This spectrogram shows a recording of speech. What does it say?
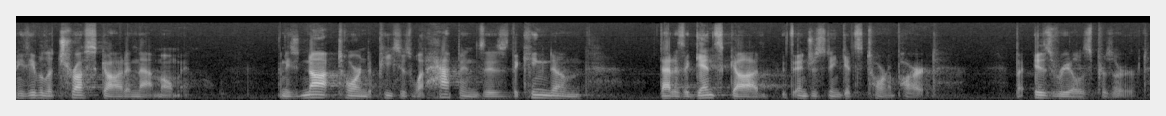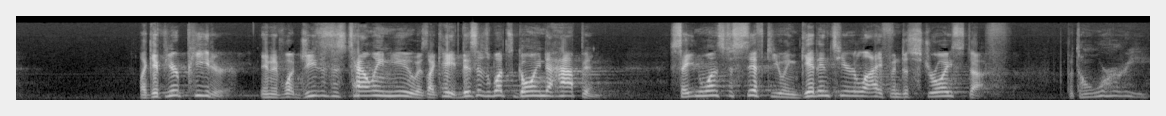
He's able to trust God in that moment. And he's not torn to pieces. What happens is the kingdom that is against God, it's interesting, gets torn apart. But Israel is preserved. Like if you're Peter, and if what Jesus is telling you is like, hey, this is what's going to happen. Satan wants to sift you and get into your life and destroy stuff. But don't worry.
